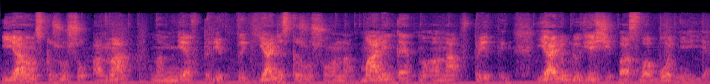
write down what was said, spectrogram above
И я вам скажу, что она на мне впритык. Я не скажу, что она маленькая, но она впритык. Я люблю вещи посвободнее.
